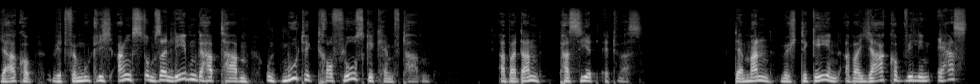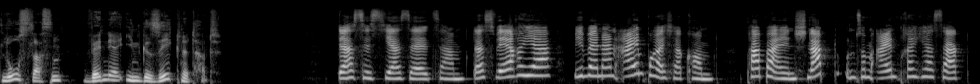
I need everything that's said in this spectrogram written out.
Jakob wird vermutlich Angst um sein Leben gehabt haben und mutig drauf losgekämpft haben. Aber dann passiert etwas. Der Mann möchte gehen, aber Jakob will ihn erst loslassen, wenn er ihn gesegnet hat. Das ist ja seltsam. Das wäre ja, wie wenn ein Einbrecher kommt, Papa ihn schnappt und zum Einbrecher sagt,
